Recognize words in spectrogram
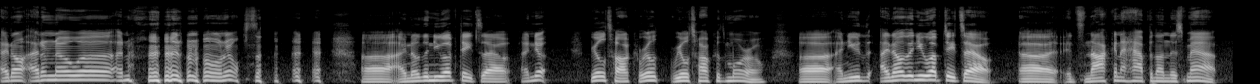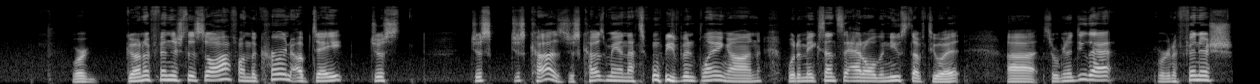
I don't I don't know uh, I don't I don't know what else. uh, I know the new updates out. I know real talk, real real talk with Moro. Uh, I knew I know the new updates out. Uh, it's not going to happen on this map. We're gonna finish this off on the current update. Just, just, just cause, just cause, man. That's what we've been playing on. Would it make sense to add all the new stuff to it? Uh, so we're gonna do that. We're gonna finish,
